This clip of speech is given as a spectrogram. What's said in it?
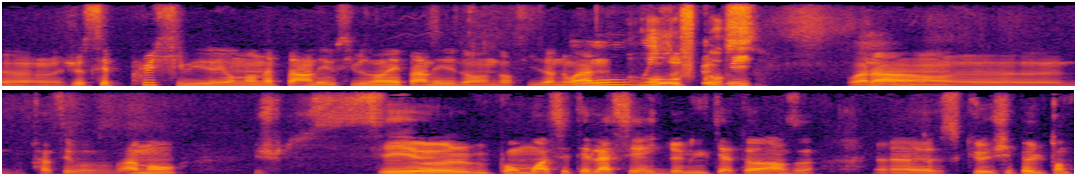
euh, je sais plus si on en a parlé ou si vous en avez parlé dans, dans Season 1. Oh, oui. Oh, of course. oui. Voilà, hein, euh, c'est vraiment, c'est euh, pour moi c'était la série de 2014. Euh, ce que j'ai pas eu le temps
